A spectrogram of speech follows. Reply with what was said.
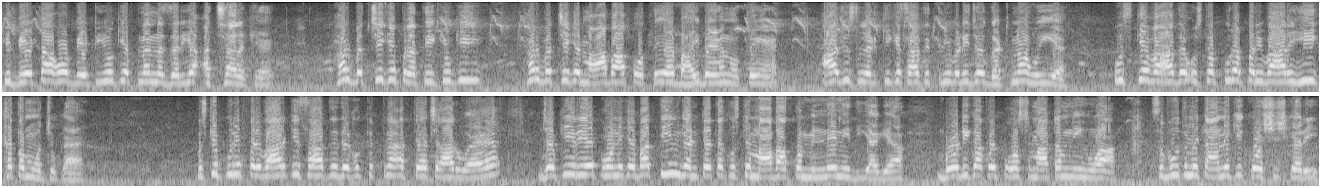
कि बेटा हो बेटियों की अपना नज़रिया अच्छा रखे। हर बच्चे के प्रति, क्योंकि हर बच्चे के माँ बाप होते हैं भाई बहन होते हैं। आज उस लड़की के साथ इतनी बड़ी जो घटना हुई है उसके बाद उसका पूरा परिवार ही ख़त्म हो चुका है। उसके पूरे परिवार के साथ देखो कितना अत्याचार हुआ है। जबकि रेप होने के बाद तीन घंटे तक उसके माँ बाप को मिलने नहीं दिया गया। बॉडी का कोई पोस्टमार्टम नहीं हुआ। सबूत मिटाने की कोशिश करी।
